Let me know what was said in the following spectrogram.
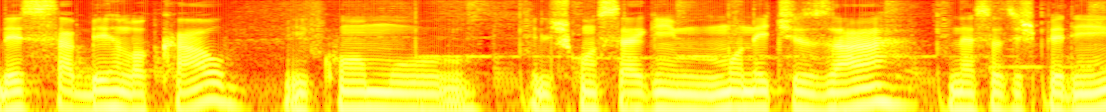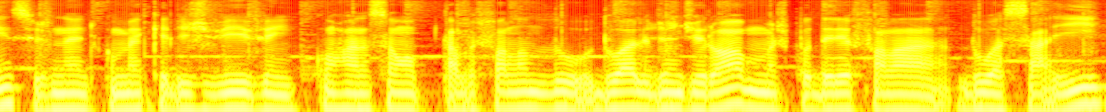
desse saber local e como eles conseguem monetizar nessas experiências, né, de como é que eles vivem com relação ao, estava falando do, do óleo de andiroba, mas poderia falar do açaí.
